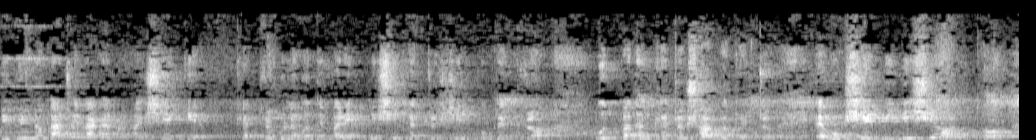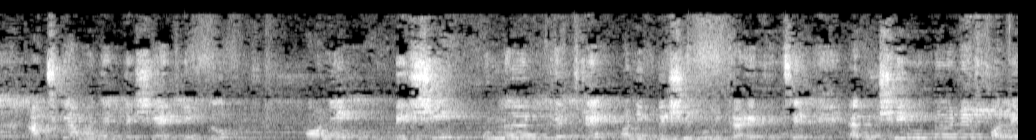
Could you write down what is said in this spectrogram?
বিভিন্ন কাজে লাগানো হয়। সেই ক্ষেত্রগুলো হতে পারে কৃষিক্ষেত্র, শিল্পক্ষেত্র উৎপাদন ক্ষেত্র সর্বক্ষেত্র। এবং সেই বিদেশি অর্থ আজকে আমাদের দেশে কিন্তু অনেক বেশি উন্নয়ন ক্ষেত্রে অনেক বেশি ভূমিকা রেখেছে। এবং সেই উন্নয়নের ফলে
